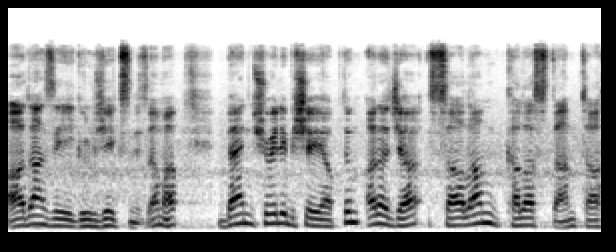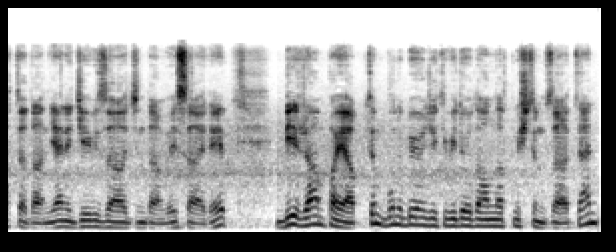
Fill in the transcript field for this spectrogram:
A'dan Z'ye göreceksiniz ama ben şöyle bir şey yaptım. Araca sağlam kalastan, tahtadan yani ceviz ağacından vesaire bir rampa yaptım. Bunu bir önceki videoda anlatmıştım zaten.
